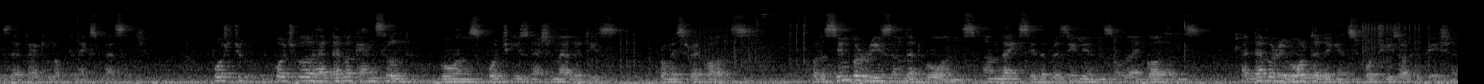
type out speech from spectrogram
is the title of the next passage. Portu- Portugal had never cancelled Goans' Portuguese nationalities from its records for the simple reason that Goans, unlike say the Brazilians or the Angolans, had never revolted against Portuguese occupation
